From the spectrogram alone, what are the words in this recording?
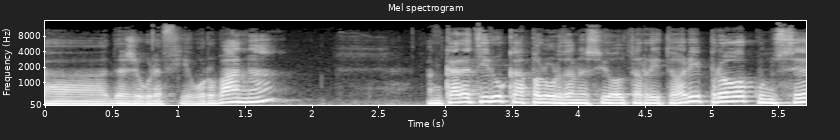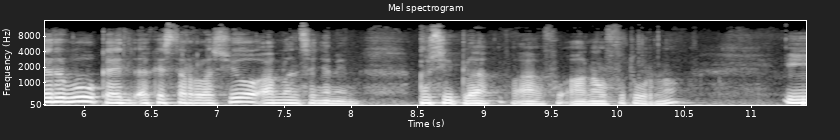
eh, de geografia urbana, encara tiro cap a l'ordenació del territori, però conservo aquest, aquesta relació amb l'ensenyament, possible eh, en el futur. No? I,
